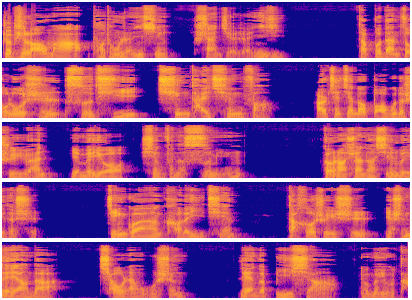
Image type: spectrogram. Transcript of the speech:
这匹老马颇通人性，善解人意。他不但走路时四蹄轻抬轻放，而且见到宝贵的水源也没有兴奋的嘶鸣。更让玄奘欣慰的是，尽管渴了一天。他喝水时也是那样的悄然无声，连个鼻响都没有打。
